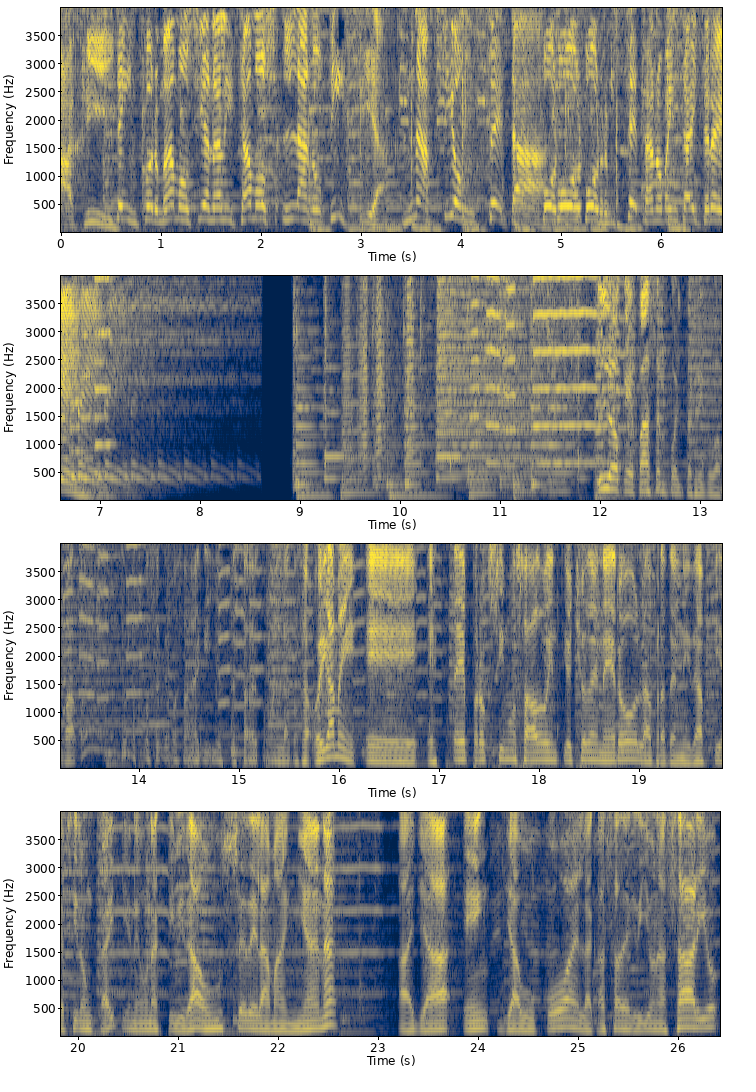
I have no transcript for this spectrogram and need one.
Aquí te informamos y analizamos la noticia. Nación Z por, por, por Z93. Lo que pasa en Puerto Rico, papá. Pues, esas son las cosas que pasan aquí y usted sabe cómo es la cosa. Óigame, eh, este próximo sábado 28 de enero, la Fraternidad Phi Epsilon Chi tiene una actividad a 11 de la mañana allá en Yabucoa, en la casa de Grillo Nazario.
